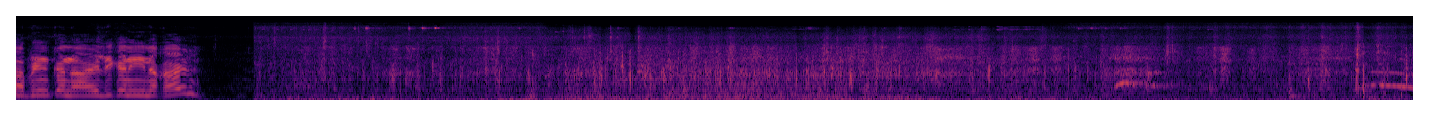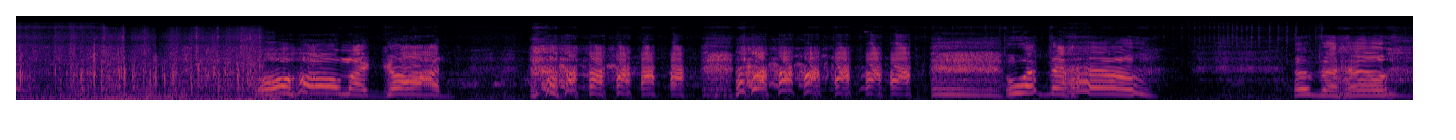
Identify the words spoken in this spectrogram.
Grabe yung ka-gnarly kanina, Carl. Oh my god! what the hell? What the hell?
